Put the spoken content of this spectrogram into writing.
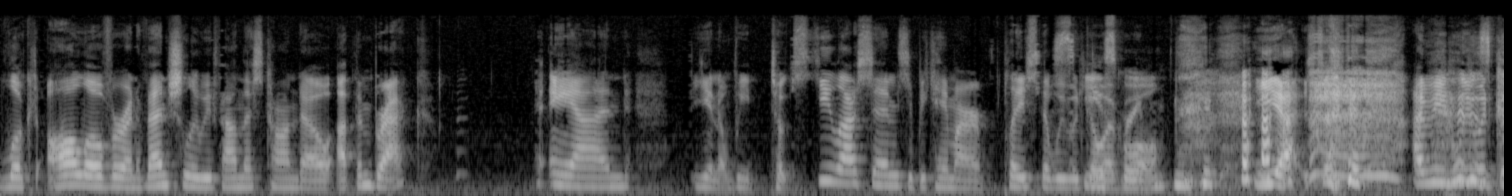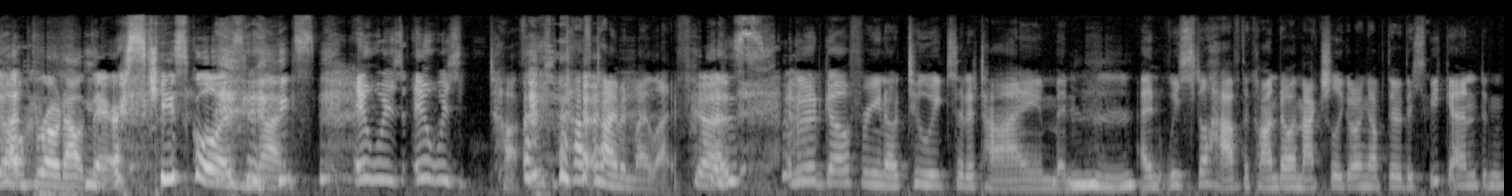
looked all over and eventually we found this condo up in Breck. And you know, we took ski lessons. It became our place that we would Ski go school. every. yes, I mean It we would go. cutthroat out there. Ski school is nuts. it was it was tough. It was a tough time in my life. Yes. and we would go for you know two weeks at a time, and hmm and we still have the condo. I'm actually going up there this weekend, and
